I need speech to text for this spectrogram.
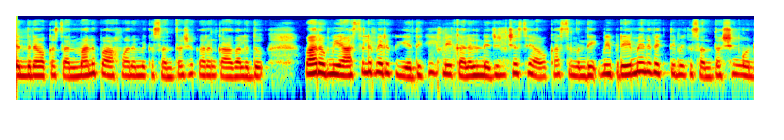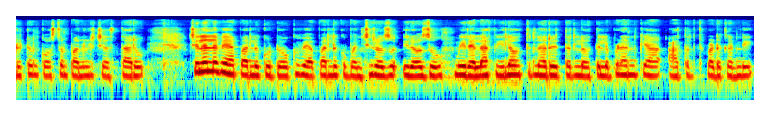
చెందిన ఒక సన్మానపు ఆహ్వానం మీకు సంతోషకరం కాగలదు. వారు మీ ఆశల మేరకు ఎదిగి మీ కళలు నిజం చేసే అవకాశం ఉంది. మీ ప్రేమైన వ్యక్తి మీకు సంతోషంగా ఉండటం కోసం పనులు చేస్తారు. చిల్లల వ్యాపారులకు టోకు వ్యాపారులకు మంచి రోజు. ఈరోజు మీరు ఎలా ఫీల్ అవుతున్నారు ఇతరులు తెలపడానికి ఆ- ఆత్రతపడకండి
